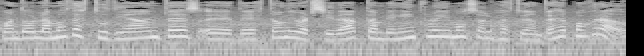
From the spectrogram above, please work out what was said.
Cuando hablamos de estudiantes eh, de esta universidad, también incluimos a los estudiantes de posgrado,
